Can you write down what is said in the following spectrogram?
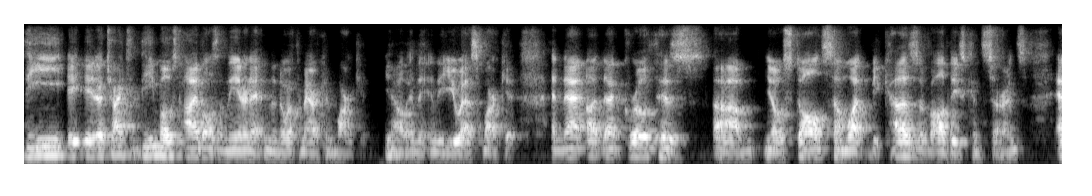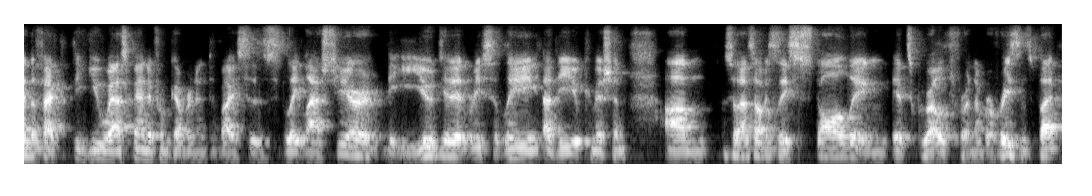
the it, it attracted the most eyeballs on the internet in the North American market, you know, in the in the U.S. market, and that uh, that growth has um, you know stalled somewhat because of all these concerns and the fact that the U.S. banned it from government devices late last year. The EU did it recently at the EU Commission, um, so that's obviously stalling its growth for a number of reasons, but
